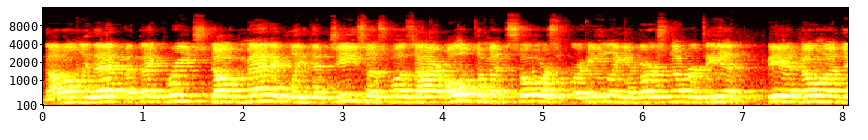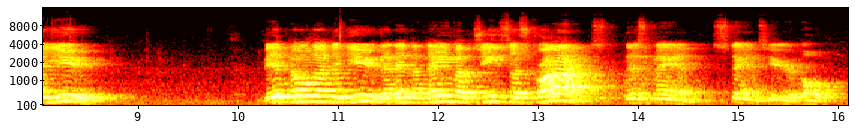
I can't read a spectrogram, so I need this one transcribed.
Not only that, but they preached dogmatically that Jesus was our ultimate source for healing in verse number 10. Be it known unto you. Be it known unto you that in the name of Jesus Christ, this man stands here whole.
